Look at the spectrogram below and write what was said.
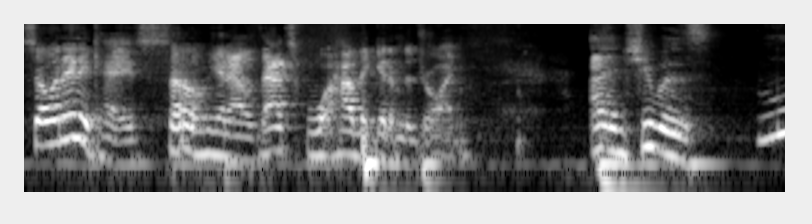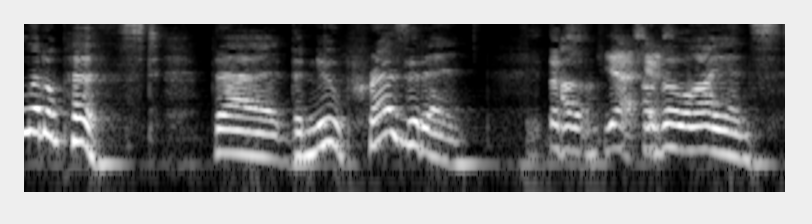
So in any case, so you know that's wh- how they get them to join. and she was a little pissed that the new president of, yes, of yes. the alliance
